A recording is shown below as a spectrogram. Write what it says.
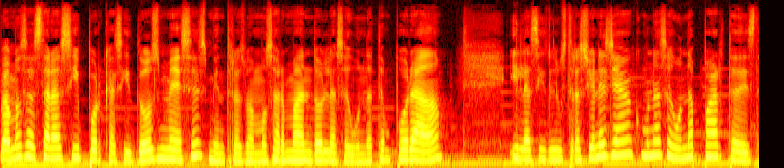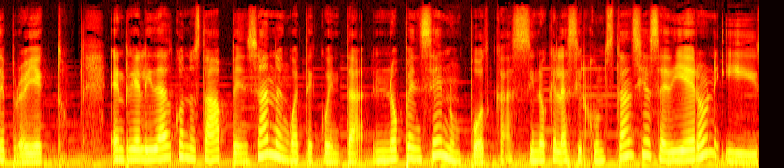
Vamos a estar así por casi dos meses mientras vamos armando la segunda temporada y las ilustraciones llegan como una segunda parte de este proyecto. En realidad, cuando estaba pensando en Guatecuenta, no pensé en un podcast, sino que las circunstancias se dieron y,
